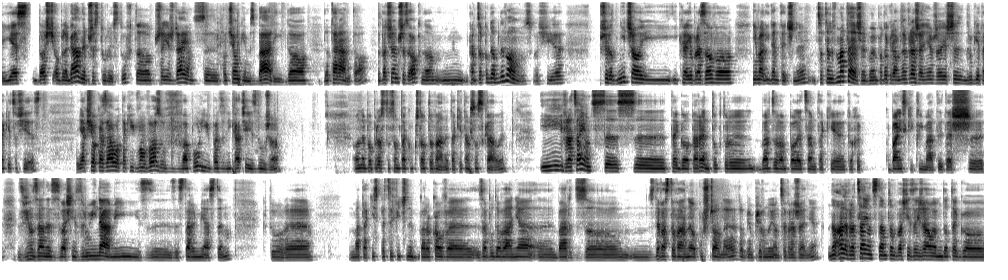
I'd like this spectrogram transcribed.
jest dość oblegany przez turystów, to przejeżdżając e, pociągiem z Bari do, do Taranto, zobaczyłem przez okno bardzo podobny wąwóz, właściwie przyrodniczo i, i krajobrazowo niemal identyczny, co ten w Materze. Byłem pod ogromnym wrażeniem, że jeszcze drugie takie coś jest. Jak się okazało, takich wąwozów w Apulii, w Bazylikacie jest dużo. One po prostu są tak ukształtowane, takie tam są skały. I wracając z, tego Tarentu, który bardzo Wam polecam, takie trochę kubańskie klimaty, też y, związane z, właśnie z ruinami, z, ze Starym Miastem, które ma taki specyficzny barokowe zabudowania, y, bardzo mm, zdewastowane, opuszczone, robią piorunujące wrażenie. No ale wracając stamtąd właśnie zajrzałem do tego,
